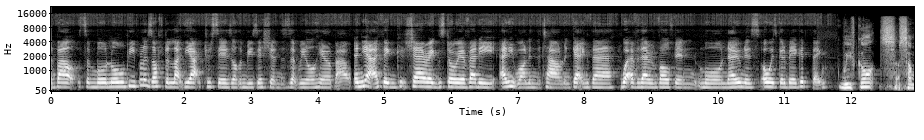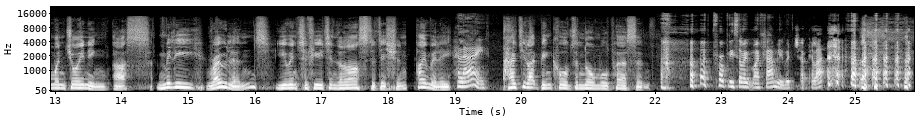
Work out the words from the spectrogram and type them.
about some more normal people as often like the actresses or the musicians that we all hear about. And yeah, I think sharing the story of any anyone in the town and getting their whatever they're involved in more known is always going to be a good thing. We've got someone joining us, Millie Rowlands. You interviewed in the last edition. Hi, Millie. Hello. How do you like being called a normal person? Probably something my family would chuckle at.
